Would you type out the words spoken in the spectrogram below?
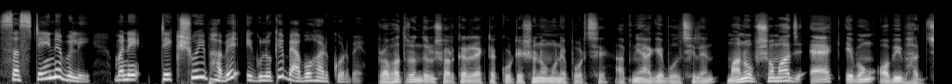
সাস্টেইনেবলি মানে টেকসইভাবে এগুলোকে ব্যবহার করবে। প্রভাতরঞ্জন সরকারের একটা কোটেশনও মনে পড়ছে আপনি আগে বলছিলেন মানব সমাজ এক এবং অবিভাজ্য।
